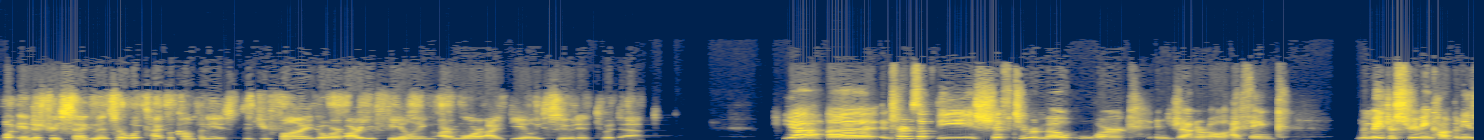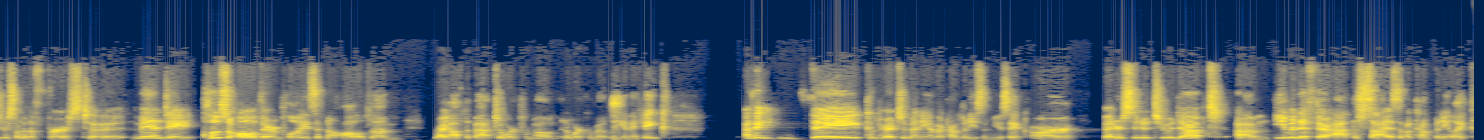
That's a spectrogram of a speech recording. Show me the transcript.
What industry segments or what type of companies did you find or are you feeling are more ideally suited to adapt? Yeah, uh, in terms of the shift to remote work in general, I think the major streaming companies were some of the first to mandate close to all of their employees, if not all of them, right off the bat to work from home and work remotely. And I think, I think they, compared to many other companies in music, are better suited to adapt, um, even if they're at the size of a company like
